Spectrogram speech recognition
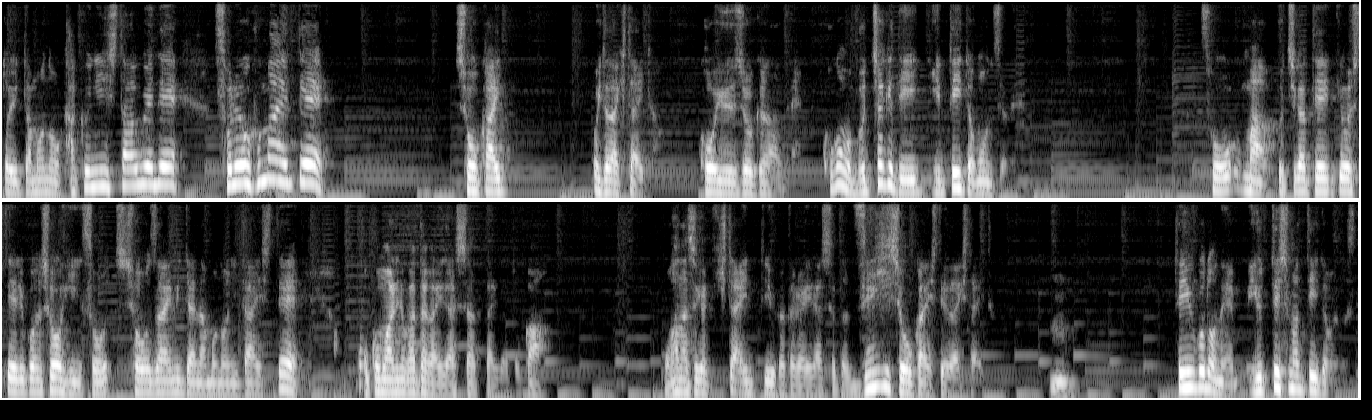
といったものを確認した上で、それを踏まえて、紹介をいただきたいと。こういう状況なので。ここもぶっちゃけて言っていいと思うんですよね。そう、まあ、うちが提供しているこの商品、そう商材みたいなものに対して、お困りの方がいらっしゃったりだとか、お話が聞きたいっていう方がいらっしゃったら、ぜひ紹介していただきたいと。うん。っていうことをね、言ってしまっていいと思いますね。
